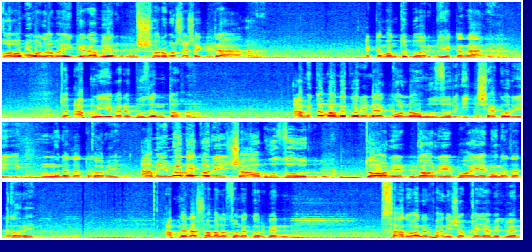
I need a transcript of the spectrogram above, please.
কওমি ওলামাই কেরামের সর্বশেষ একটা একটা মন্তব্য আর কি, একটা রায়। তো আপনি এবারে বুঝেন তো। আমি তো মনে করি না, কোনো হুজুর ইচ্ছা করি মুনাজাত করে। আমি মনে করি সব হুজুর ডরে ডরে, ভয়ে মুনাজাত করে। আপনারা সমালোচনা করবেন, সাদওয়ানের পানি সব খাইয়া ফেলবেন।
